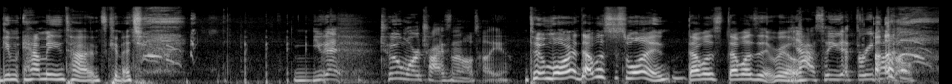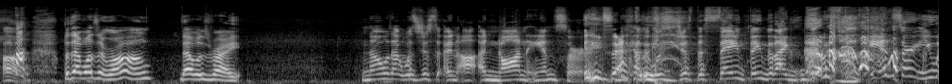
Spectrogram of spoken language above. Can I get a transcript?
give me how many times can I choose? You get two more tries and then I'll tell you. Two more? That was just one. That was that wasn't real. Yeah, so you get three total. oh. But that wasn't wrong. That was right. No, that was just an, uh, a non-answer. Exactly. Because it was just the same thing that I. It was just answer you.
